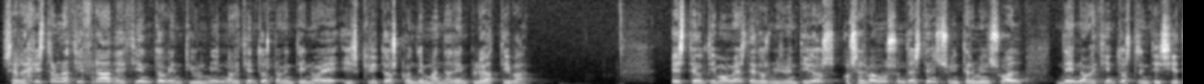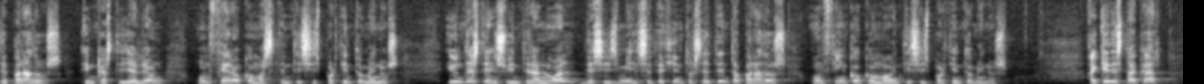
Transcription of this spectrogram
se registra una cifra de 121.999 inscritos con demanda de empleo activa. Este último mes de 2022 observamos un descenso intermensual de 937 parados, en Castilla y León un 0,76% menos, y un descenso interanual de 6.770 parados, un 5,26% menos. Hay que destacar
